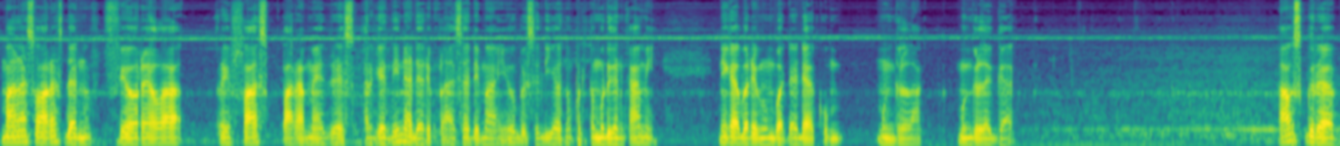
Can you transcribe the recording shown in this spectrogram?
Malena Suarez dan Fiorella Rivas, para medres Argentina dari Plaza de Mayo bersedia untuk bertemu dengan kami. Ini kabar yang membuat dadaku menggelak, menggelegak. Aku segera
